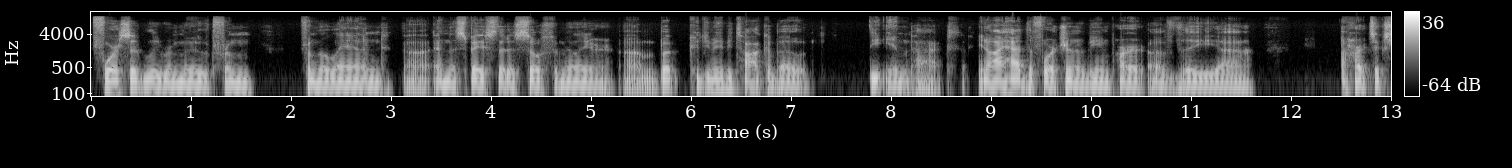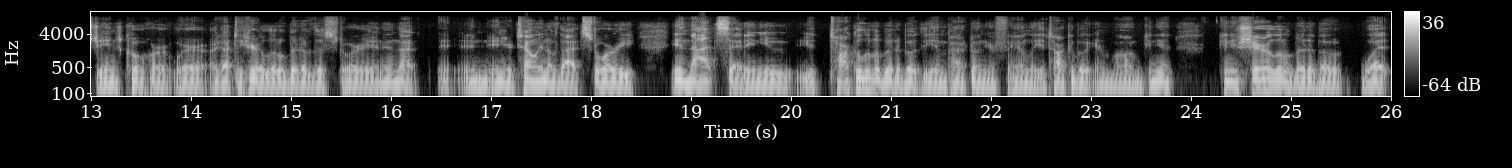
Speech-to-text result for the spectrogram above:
forcibly removed from from the land uh, and the space that is so familiar. Um, but could you maybe talk about the impact? You know, I had the fortune of being part of the uh, Hearts Exchange cohort where I got to hear a little bit of this story, and in that, in, in your telling of that story, in that setting, you you talk a little bit about the impact on your family. You talk about your mom. Can you can you share a little bit about what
